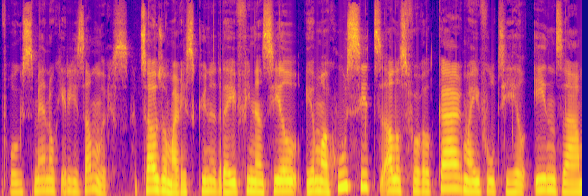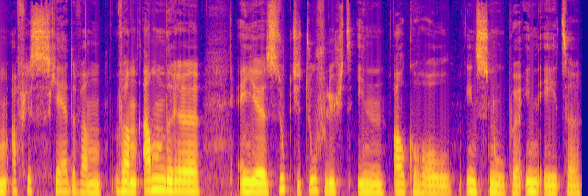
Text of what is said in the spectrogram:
volgens mij nog ergens anders. Het zou zomaar eens kunnen dat je financieel helemaal goed zit, alles voor elkaar, maar je voelt je heel eenzaam, afgescheiden van, van anderen. En je zoekt je toevlucht in alcohol, in snoepen, in eten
